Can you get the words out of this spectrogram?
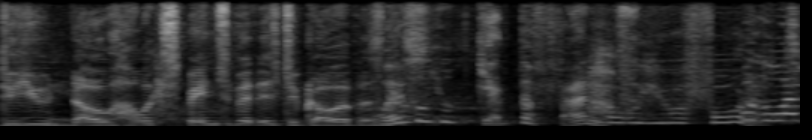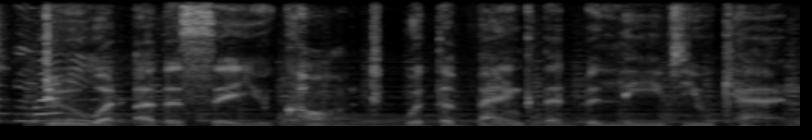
Do you know how expensive it is to grow a business? Where will you get the funds? How will you afford With it? what money? Do what others say you can't with the bank that believes you can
